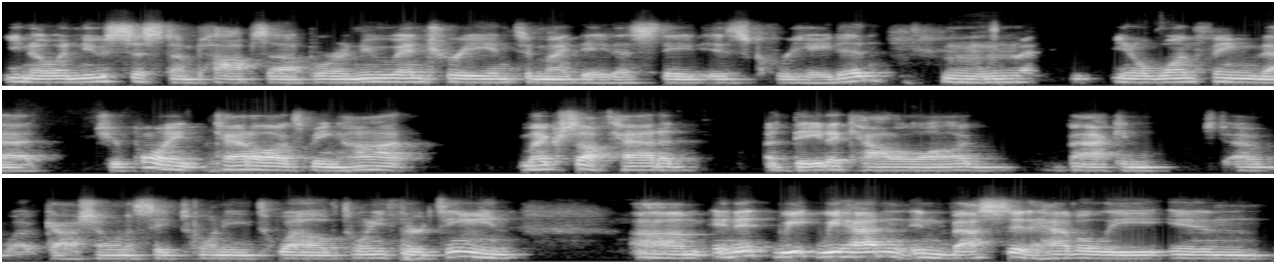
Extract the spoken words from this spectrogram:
you know a new system pops up or a new entry into my data state is created? Mm-hmm. So, you know, one thing that to your point, catalogs being hot Microsoft had a, a data catalog back in, uh, gosh, I want to say 2012, 2013. Um, and it, we, we hadn't invested heavily in,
